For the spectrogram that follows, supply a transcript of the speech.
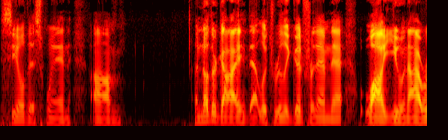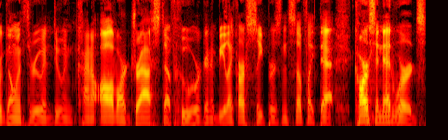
seal this win. Um, another guy that looked really good for them that while you and I were going through and doing kind of all of our draft stuff, who were going to be like our sleepers and stuff like that, Carsen Edwards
